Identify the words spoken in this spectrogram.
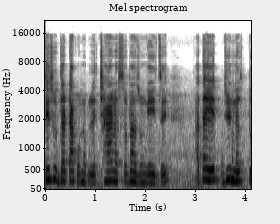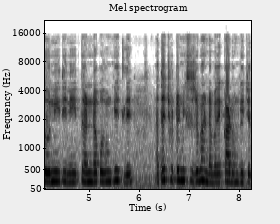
ते सुद्धा टाकून आपल्याला छान असं भाजून घ्यायचं आहे आता हे जिन्नस दोन्ही तिन्ही थंड करून घेतले. आता छोटं छोट्या मिक्सरच्या भांड्यामध्ये काढून घ्यायचेत.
